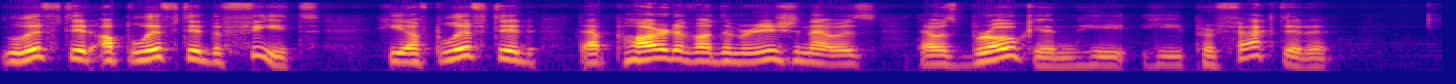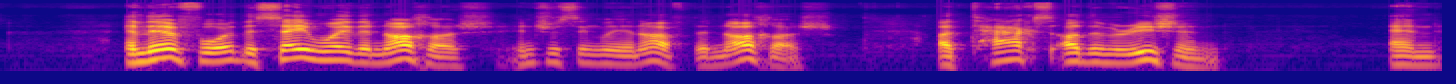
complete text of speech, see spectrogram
lifted, uplifted the feet. He uplifted that part of Rishon that was that was broken. He he perfected it, and therefore the same way the Nachash, interestingly enough, the Nachash attacks Adam Rishon and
